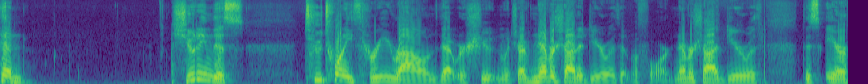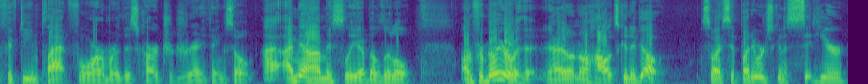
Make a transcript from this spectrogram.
And shooting this 223 round that we're shooting, which I've never shot a deer with it before. Never shot a deer with this AR-15 platform or this cartridge or anything. So I, I mean, honestly, I'm a little unfamiliar with it, and I don't know how it's going to go. So I said, buddy, we're just going to sit here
